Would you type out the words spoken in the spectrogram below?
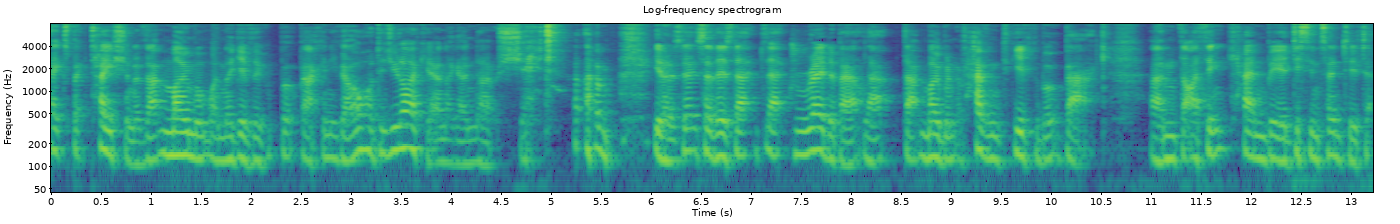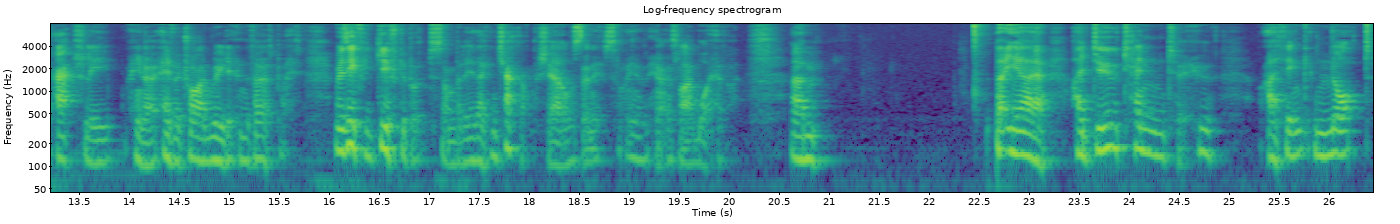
expectation of that moment when they give the book back and you go, oh, did you like it? And they go, no, shit. um, you know, so, so, there's that, that dread about that, that moment of having to give the book back um, that I think can be a disincentive to actually, you know, ever try and read it in the first place. Whereas if you gift a book to somebody, they can chuck it on the shelves and it's, you know, it's like whatever. Um, but yeah, I do tend to, I think, not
